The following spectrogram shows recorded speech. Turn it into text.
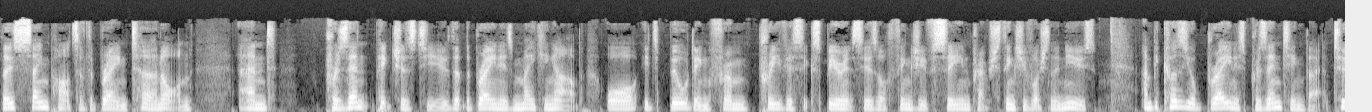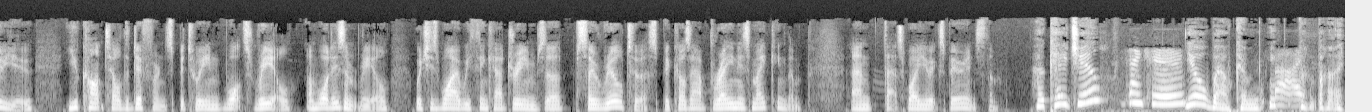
those same parts of the brain turn on and present pictures to you that the brain is making up or it's building from previous experiences or things you've seen, perhaps things you've watched in the news. And because your brain is presenting that to you, you can't tell the difference between what's real and what isn't real, which is why we think our dreams are so real to us because our brain is making them. And that's why you experience them. Okay, Jill? Thank you. You're welcome. Bye. Bye.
